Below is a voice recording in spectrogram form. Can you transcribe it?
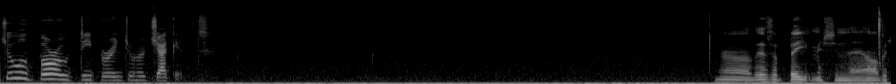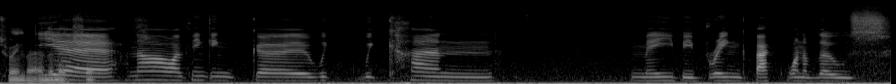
Jewel burrowed deeper into her jacket. Oh, there's a beat missing now between that and the next yeah, now I'm thinking uh, we we can maybe bring back one of those,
